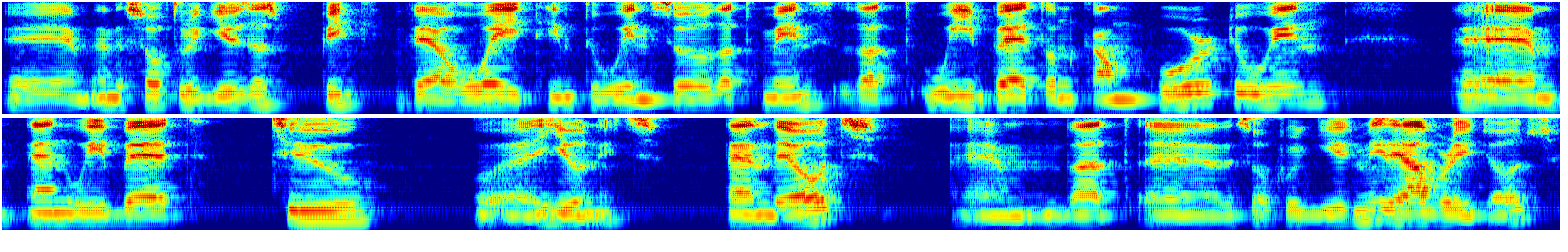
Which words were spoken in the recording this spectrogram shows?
Um, and the software gives us pick the away team to win. So that means that we bet on Cambuur to win um, and we bet two uh, units. And the odds um, that uh, the software gives me, the average odds,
